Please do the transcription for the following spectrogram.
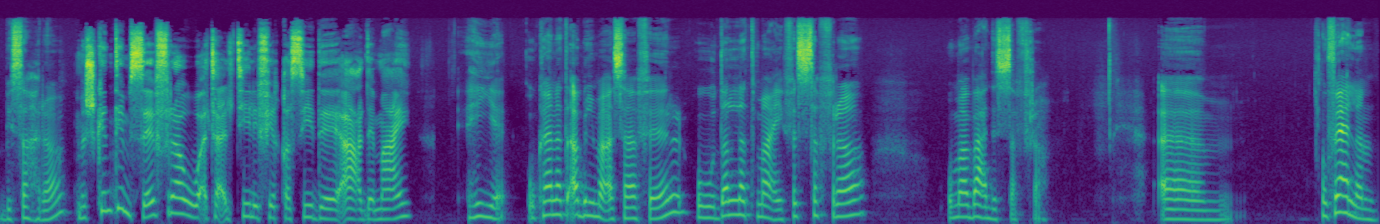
بسهرة. مش كنتي مسافرة ووقتها قلتي لي في قصيدة قاعدة معي؟ هي وكانت قبل ما أسافر وضلت معي في السفرة وما بعد السفرة. وفعلا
